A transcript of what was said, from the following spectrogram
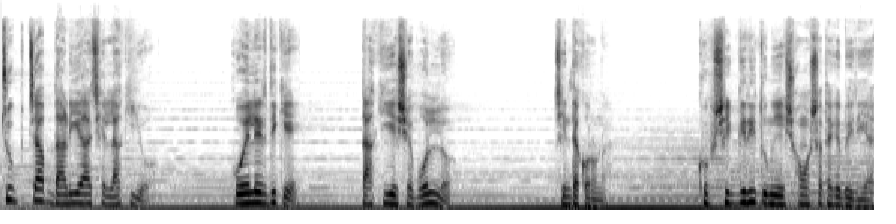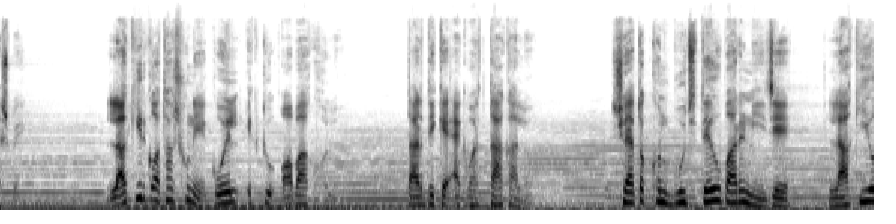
চুপচাপ দাঁড়িয়ে আছে লাকিও। কোয়েলের দিকে তাকিয়ে এসে বলল, চিন্তা করো না, খুব শিগগিরই তুমি এই সমস্যা থেকে বেরিয়ে আসবে। লাকির কথা শুনে কোয়েল একটু অবাক হলো। তার দিকে একবার তাকালো। সে এতক্ষণ বুঝতেও পারেনি যে লাকিও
